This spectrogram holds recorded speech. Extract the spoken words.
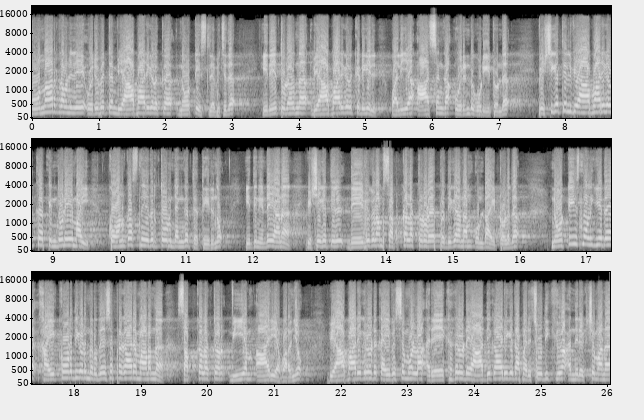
മൂന്നാർ ടൗണിലെ ഒരുപറ്റം വ്യാപാരികൾക്ക് നോട്ടീസ് ലഭിച്ചത്. ഇതേ തുടർന്ന് വ്യാപാരികൾക്കിടയിൽ വലിയ ആശങ്ക ഉരുണ്ടുകൂടിയിട്ടുണ്ട്. വിഷയത്തിൽ വ്യാപാരികൾക്ക് പിന്തുണയുമായി കോൺഗ്രസ് നേതൃത്വവും രംഗത്തെത്തിയിരുന്നു. ഇതിനിടെയാണ് വിഷയത്തിൽ ദേവികുളം സബ് കളക്ടറുടെ പ്രതികരണം ഉണ്ടായിട്ടുള്ളത്. നോട്ടീസ് നൽകിയത് ഹൈക്കോടതിയുടെ നിർദ്ദേശപ്രകാരമാണെന്ന് sub collector V M Arya പറഞ്ഞു. വ്യാപാരികളുടെ കൈവശമുള്ള രേഖകളുടെ ആധികാരികത പരിശോധിക്കുക എന്ന ലക്ഷ്യമാണ്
